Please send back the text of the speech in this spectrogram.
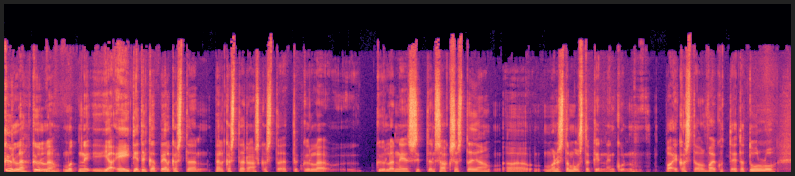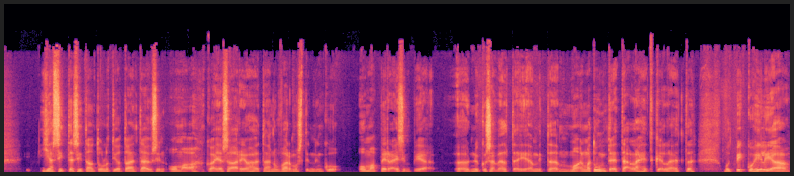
Kyllä, kyllä, mm. Mut, ja ei tietenkään pelkästään, pelkästään Ranskasta, että kyllä, kyllä niin sitten Saksasta ja äh, monesta muustakin niin kun paikasta on vaikutteita tullut. Ja sitten siitä on tullut jotain täysin omaa. Kaija Saarioha, hän on varmasti niin kuin omaperäisimpiä nykysäveltäjiä, mitä maailma tuntee tällä hetkellä. Että, mutta pikkuhiljaa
